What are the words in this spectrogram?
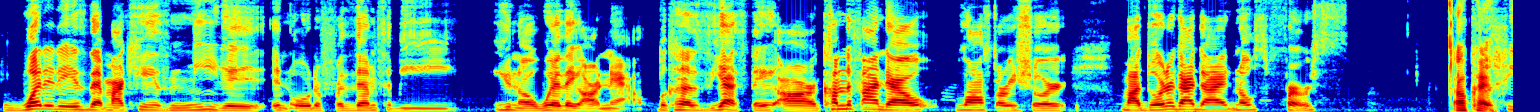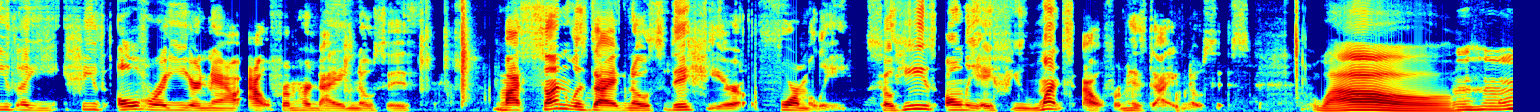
what it is that my kids needed in order for them to be, you know, where they are now. Because yes, they are come to find out, long story short, my daughter got diagnosed first. Okay. So she's a she's over a year now out from her diagnosis. My son was diagnosed this year formally. So he's only a few months out from his diagnosis. Wow. Mm-hmm.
